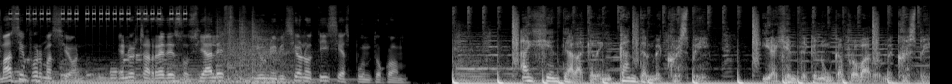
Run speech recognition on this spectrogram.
Más información en nuestras redes sociales y univisionoticias.com. Hay gente a la que le encanta el McCrispy y hay gente que nunca ha probado el McCrispy.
